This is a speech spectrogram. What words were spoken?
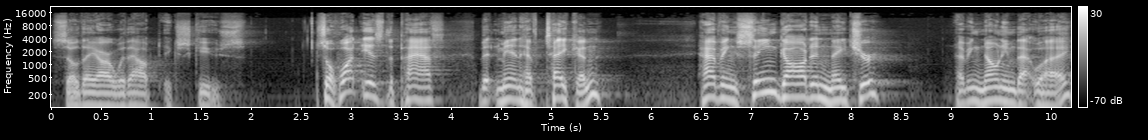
so they are without excuse. So, what is the path that men have taken, having seen God in nature, having known him that way?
